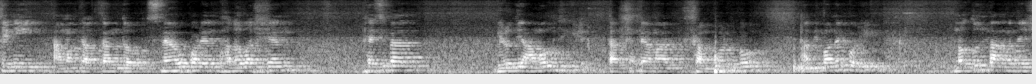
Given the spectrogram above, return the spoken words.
তিনি আমাকে অত্যন্ত স্নেহ করেন, ভালোবাসেন। ফেসিবাদ বিরোধী আমল থেকে তার সাথে আমার সম্পর্ক। আমি মনে করি নতুন বাংলাদেশ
